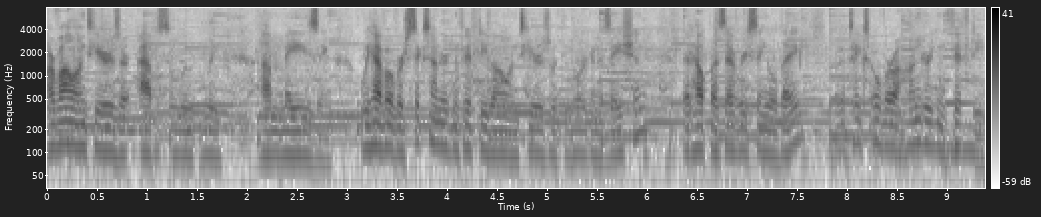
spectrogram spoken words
Our volunteers are absolutely amazing. We have over 650 volunteers with the organization that help us every single day, but it takes over 150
